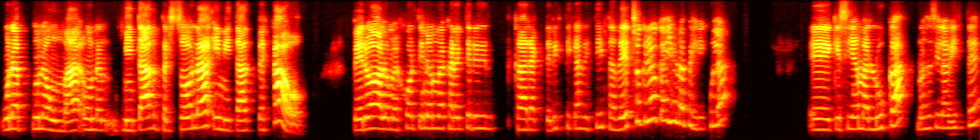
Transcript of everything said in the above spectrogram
una, una, huma- una mitad persona y mitad pescado, pero a lo mejor tienen unas características distintas. De hecho, creo que hay una película eh, que se llama Luca, no sé si la viste,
